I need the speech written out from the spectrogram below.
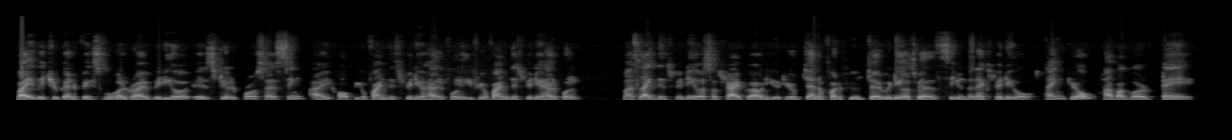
by which you can fix google drive video is still processing. I hope you find this video helpful. If you find this video helpful must like this video subscribe to our youtube channel for future videos. We'll see you in the next video. Thank you. Have a good day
